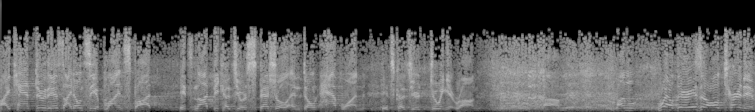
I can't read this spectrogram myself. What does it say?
I can't do this, I don't see a blind spot, it's not because you're special and don't have one, it's because you're doing it wrong. Um, un- well, there is an alternative.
